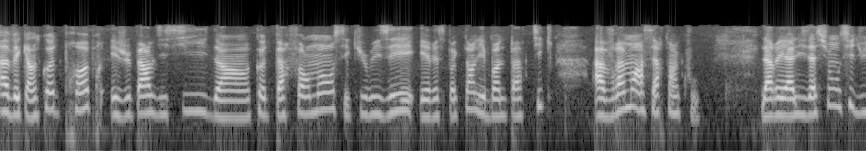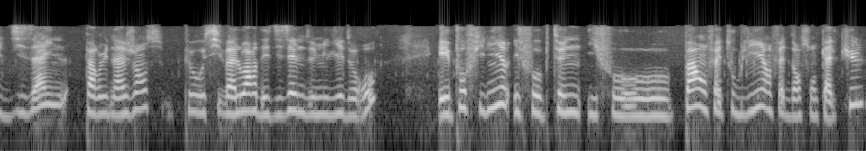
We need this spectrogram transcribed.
avec un code propre, et je parle d'ici d'un code performant, sécurisé et respectant les bonnes pratiques, a vraiment un certain coût. La réalisation aussi du design par une agence peut aussi valoir des dizaines de milliers d'euros. Et pour finir, il faut obtenir, il faut pas en fait oublier en fait dans son calcul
